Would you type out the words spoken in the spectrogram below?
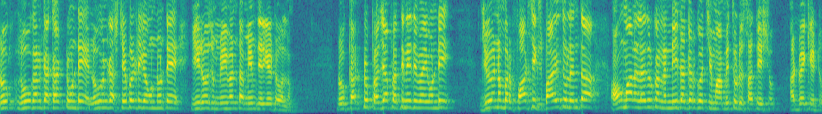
నువ్వు నువ్వు కనుక కరెక్ట్ ఉంటే నువ్వు కనుక స్టేబిలిటీగా ఉండుంటే ఈరోజు మీ వెంట మేము తిరిగేటోళ్ళం నువ్వు కరెక్ట్ ప్రజాప్రతినిధివై ఉండి జియో నెంబర్ ఫార్టీ సిక్స్ బాధితులు ఎంత అవమానాలు ఎదుర్కొన్న నీ దగ్గరకు వచ్చి మా మిత్రుడు సతీష్ అడ్వకేటు.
